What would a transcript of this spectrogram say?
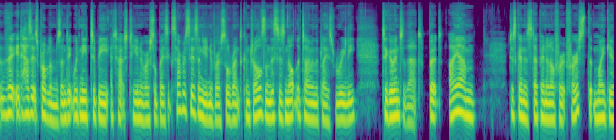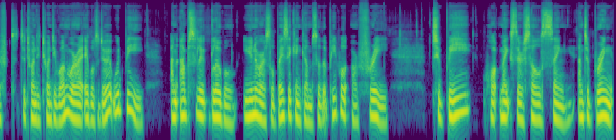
that it has its problems and it would need to be attached to universal basic services and universal rent controls. And this is not the time and the place really to go into that. But I am just going to step in and offer it first that my gift to 2021, were I able to do it, would be an absolute global universal basic income so that people are free to be what makes their souls sing and to bring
